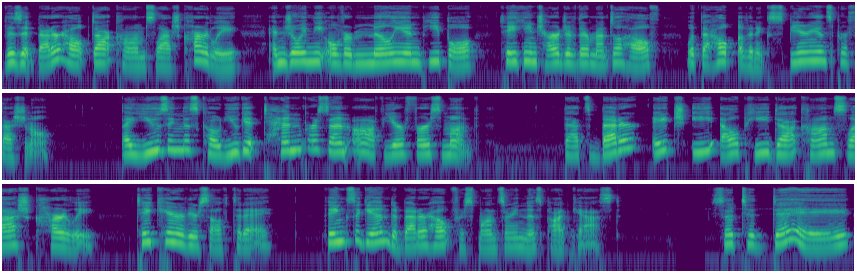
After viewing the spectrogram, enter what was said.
Visit betterhelp.com slash Carly and join the over million people taking charge of their mental health with the help of an experienced professional. By using this code, you get 10% off your first month. That's betterhelp.com slash Carly. Take care of yourself today. Thanks again to BetterHelp for sponsoring this podcast. So today,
